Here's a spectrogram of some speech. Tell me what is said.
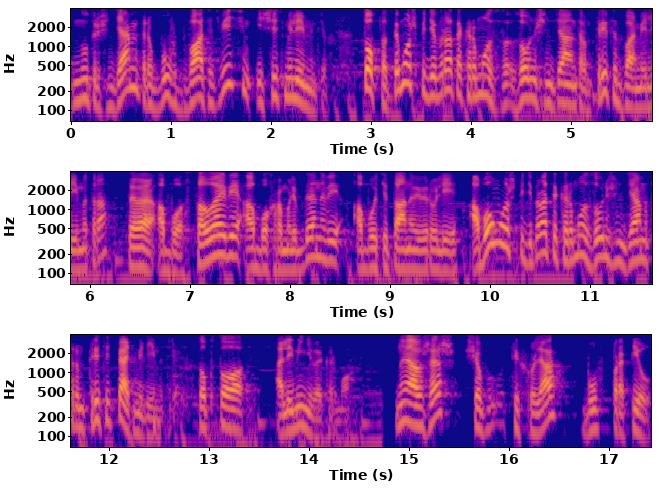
внутрішній діаметр був 28,6 мм. Тобто ти можеш підібрати кермо з зовнішнім діаметром 32 мм. Це або сталеві, або хромолібденові, або титанові рулі. Або можеш підібрати кермо з зовнішнім діаметром 35 мм, тобто алюмінієве кермо. Ну а вже ж, щоб в цих рулях був пропіл.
